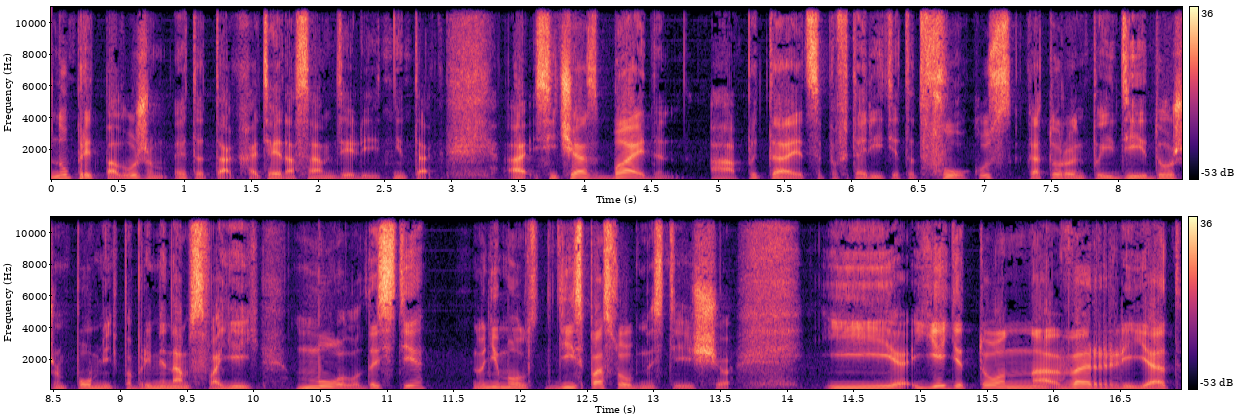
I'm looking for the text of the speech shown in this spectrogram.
Ну, предположим, это так, хотя и на самом деле это не так. А сейчас Байден а, пытается повторить этот фокус, который он, по идее, должен помнить по временам своей молодости, ну не молодости, дееспособности еще. И едет он в Рият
